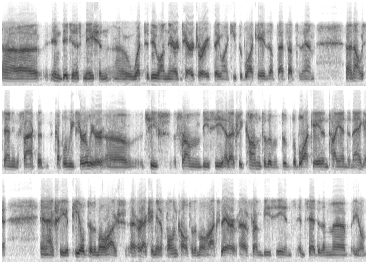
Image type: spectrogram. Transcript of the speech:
uh, indigenous nation uh, what to do on their territory. If they want to keep the blockades up, that's up to them. Uh, notwithstanding the fact that a couple of weeks earlier, uh, chiefs from BC had actually come to the, the, the blockade in Tyendinaga and actually appealed to the Mohawks, uh, or actually made a phone call to the Mohawks there uh, from BC and, and said to them, uh, you know,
